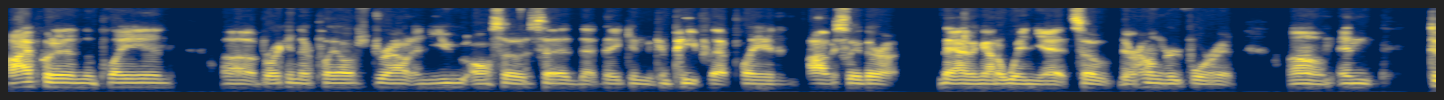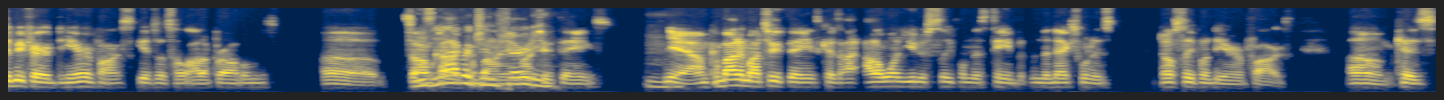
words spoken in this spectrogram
I put in the play in. uh, breaking their playoffs drought, and you also said that they can compete for that plan. And obviously, they're they haven't got a win yet, so they're hungry for it. Um, and to be fair, De'Aaron Fox gives us a lot of problems. Uh, so He's I'm kind of averaging combining my two things. Mhm. Yeah, I'm combining my two things because I, I don't want you to sleep on this team. But then the next one is don't sleep on De'Aaron Fox because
